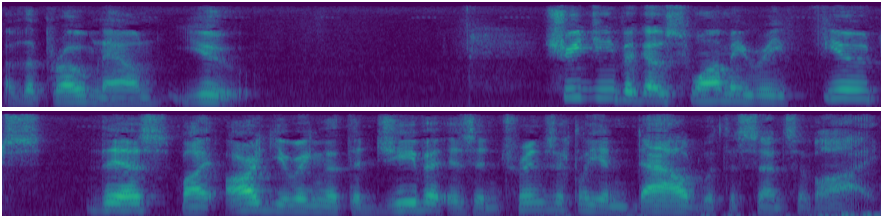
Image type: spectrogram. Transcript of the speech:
of the pronoun you. Sri Jiva Goswami refutes this by arguing that the jiva is intrinsically endowed with the sense of I.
